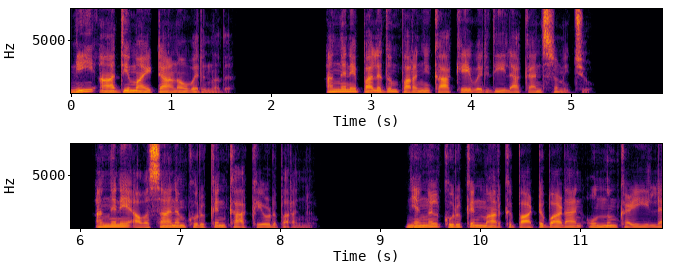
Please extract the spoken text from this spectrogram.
നീ ആദ്യമായിട്ടാണോ വരുന്നത്? അങ്ങനെ പലതും പറഞ്ഞ് കാക്കയെ വരുതിയിലാക്കാൻ ശ്രമിച്ചു. അങ്ങനെ അവസാനം കുറുക്കൻ കാക്കയോട് പറഞ്ഞു ഞങ്ങൾ കുറുക്കന്മാർക്ക് പാട്ടുപാടാൻ ഒന്നും കഴിയില്ല.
